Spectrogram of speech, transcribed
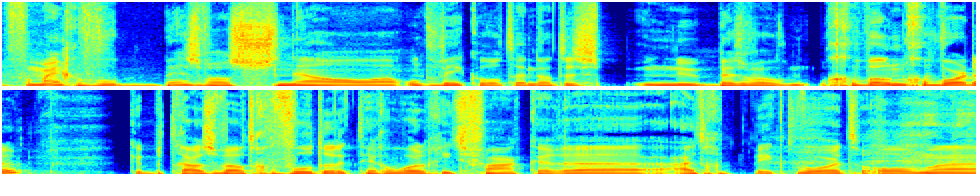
voor mijn gevoel best wel snel eh, ontwikkeld. En dat is nu best wel gewoon geworden. Ik heb trouwens wel het gevoel dat ik tegenwoordig iets vaker eh, uitgepikt word om, eh,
